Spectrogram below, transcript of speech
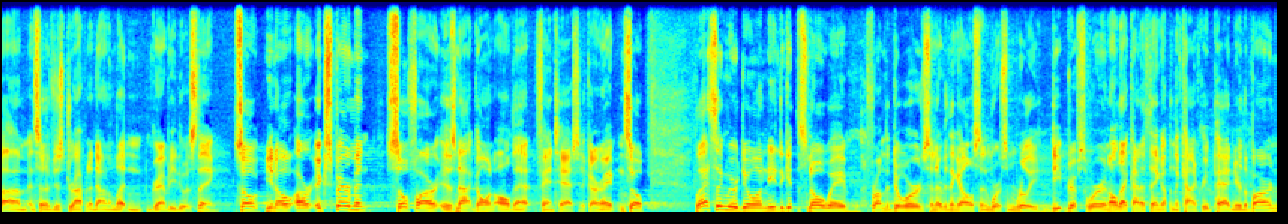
um, instead of just dropping it down and letting gravity do its thing. So, you know, our experiment so far is not going all that fantastic, all right? And so Last thing we were doing, needed to get the snow away from the doors and everything else and where some really deep drifts were and all that kind of thing up in the concrete pad near the barn.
